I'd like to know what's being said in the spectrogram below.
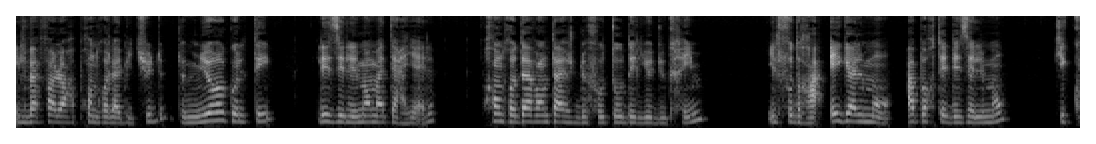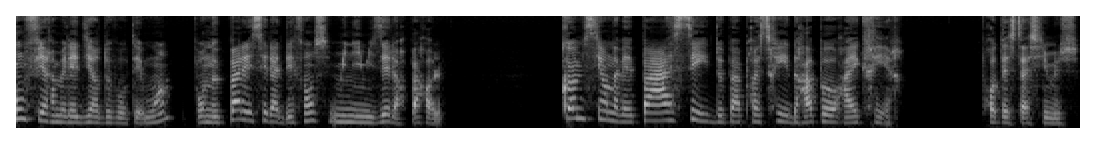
il va falloir prendre l'habitude de mieux récolter les éléments matériels, prendre davantage de photos des lieux du crime. Il faudra également apporter des éléments qui confirment les dires de vos témoins pour ne pas laisser la défense minimiser leurs paroles. Comme si on n'avait pas assez de paperasserie et de rapports à écrire, protesta Simus.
